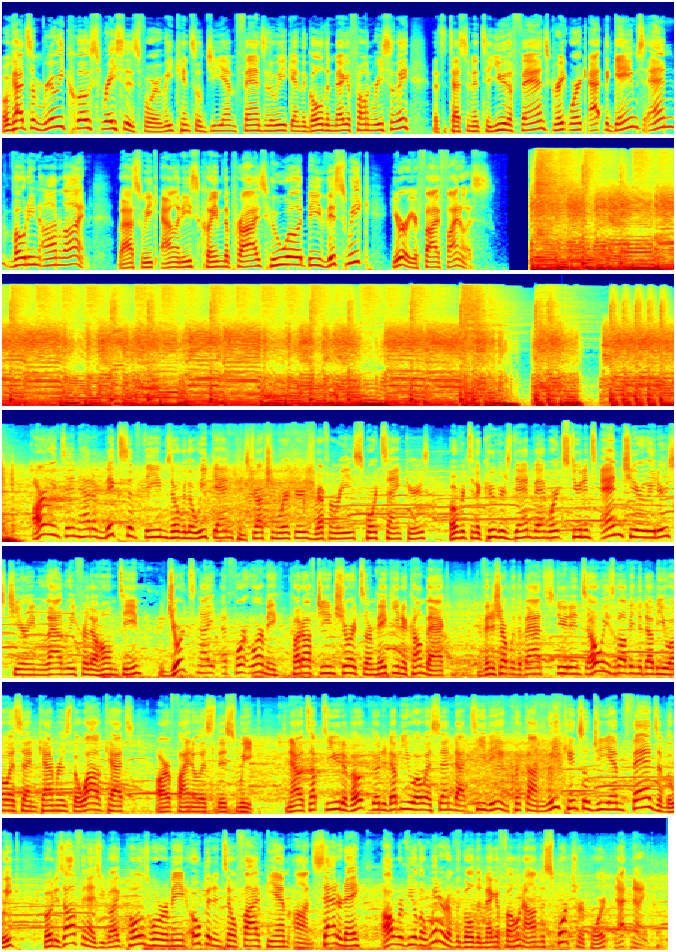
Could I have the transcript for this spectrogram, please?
Well, we've had some really close races for Lee Kinstle GM Fans of the Week and the Golden Megaphone recently. That's a testament to you, the fans, great work at the games, and voting online. Last week, Allen East claimed the prize. Who will it be this week? Here are your five finalists. Arlington had a mix of themes over the weekend construction workers, referees, sports anchors. Over to the Cougars, Dan Van Wert students and cheerleaders cheering loudly for the home team. Jorts night at Fort Loramie. Cut-off jean shorts are making a comeback. To finish up with the Bath students, always loving the WOSN cameras, the Wildcats are finalists this week. Now it's up to you to vote. Go to WOSN.tv and click on Lee Kinstle GM Fans of the Week. Vote as often as you'd like. Polls will remain open until 5 p.m. on Saturday. I'll reveal the winner of the Golden Megaphone on the Sports Report that night.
